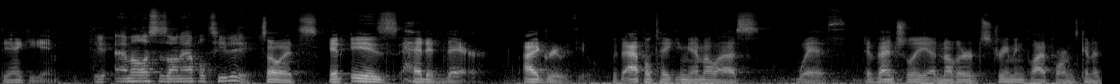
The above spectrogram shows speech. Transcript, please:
the Yankee game. The MLS is on Apple TV. So it's it is headed there. I agree with you. With Apple taking the MLS, with eventually another streaming platform is gonna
